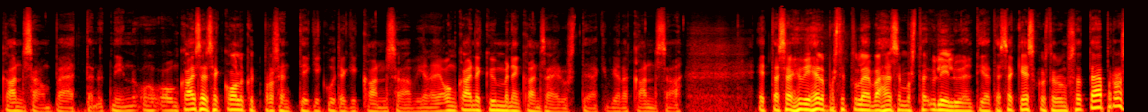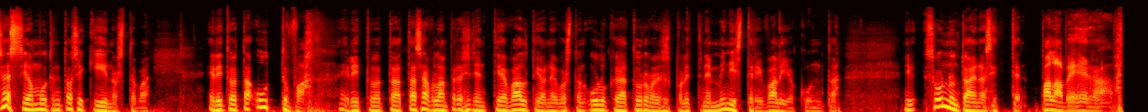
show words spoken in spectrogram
kansa on päättänyt, niin on, on kai se, se 30 prosenttiakin kuitenkin kansaa vielä, ja on kai ne 10 kansanedustajakin vielä kansaa. Että se hyvin helposti tulee vähän semmoista ylilyöntiä tässä keskustelussa. Tämä prosessi on muuten tosi kiinnostava. Eli tuota UTVA, eli tuota tasavallan presidentti ja valtioneuvoston ulko- ja turvallisuuspoliittinen ministerivaliokunta, niin sunnuntaina sitten palaveeraavat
